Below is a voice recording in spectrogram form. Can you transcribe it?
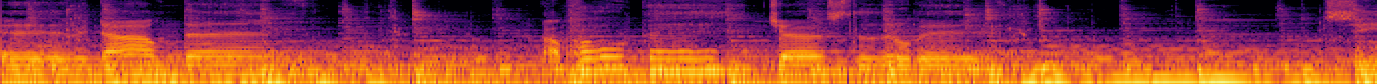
every now and then I'm hoping just a little bit. See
